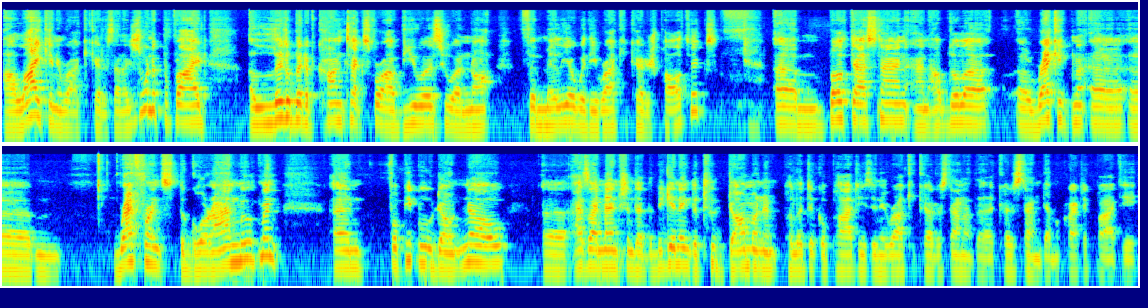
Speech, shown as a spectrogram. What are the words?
are like in iraqi kurdistan i just want to provide a little bit of context for our viewers who are not familiar with iraqi kurdish politics um, both dastan and abdulla uh, uh, um, referenced the goran movement and for people who don't know, uh, as I mentioned at the beginning, the two dominant political parties in Iraqi Kurdistan are the Kurdistan Democratic Party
